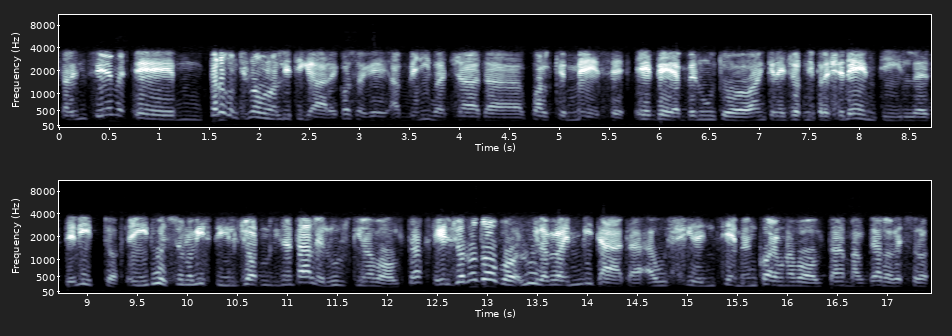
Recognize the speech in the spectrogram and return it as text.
stare insieme, e, mh, però continuavano a litigare, cosa che avveniva già da qualche mese ed è avvenuto anche nei giorni precedenti il delitto. E I due si sono visti il giorno di Natale l'ultima volta e il giorno dopo lui l'aveva invitata a uscire insieme ancora una volta, malgrado avessero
